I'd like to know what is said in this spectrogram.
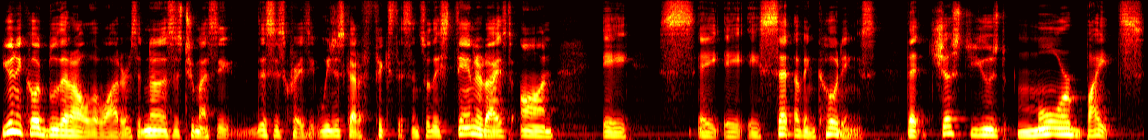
Unicode blew that out of the water and said, no, this is too messy. This is crazy. We just got to fix this. And so they standardized on a, a, a, a set of encodings that just used more bytes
